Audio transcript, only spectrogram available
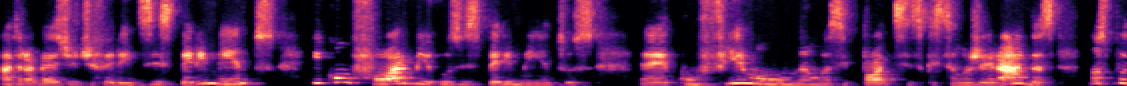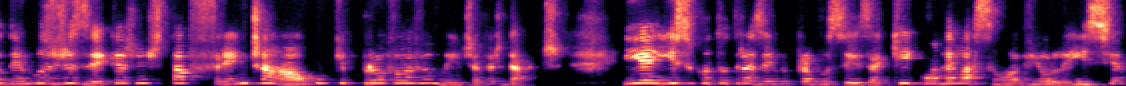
através de diferentes experimentos, e conforme os experimentos é, confirmam ou não as hipóteses que são geradas, nós podemos dizer que a gente está frente a algo que provavelmente é verdade. E é isso que eu estou trazendo para vocês aqui com relação à violência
